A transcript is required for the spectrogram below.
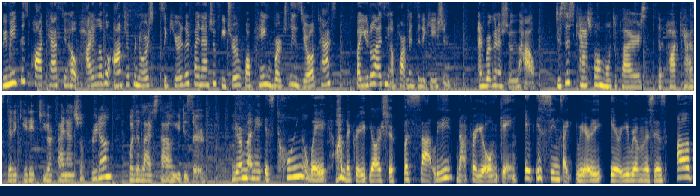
We made this podcast to help high level entrepreneurs secure their financial future while paying virtually zero tax by utilizing apartment syndication. And we're going to show you how. This is Cashflow Multipliers, the podcast dedicated to your financial freedom for the lifestyle you deserve. Your money is towing away on the graveyard shift, but sadly, not for your own gain. If it seems like very eerie reminiscence of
